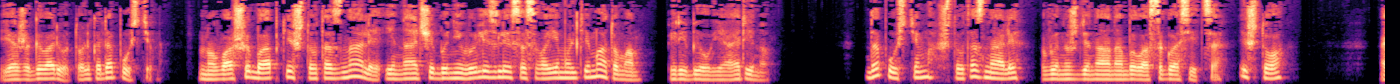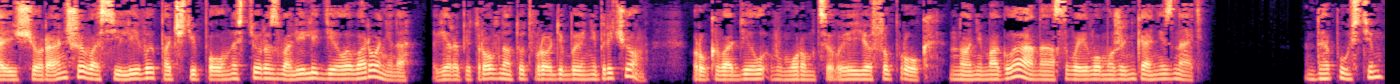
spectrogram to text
Я же говорю, только допустим. Но ваши бабки что-то знали, иначе бы не вылезли со своим ультиматумом, перебил я Арину. Допустим, что-то знали, вынуждена она была согласиться. И что? А еще раньше Васильевы почти полностью развалили дело Воронина, Вера Петровна тут вроде бы ни при чем. Руководил в Муромцево ее супруг, но не могла она своего муженька не знать. «Допустим»,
